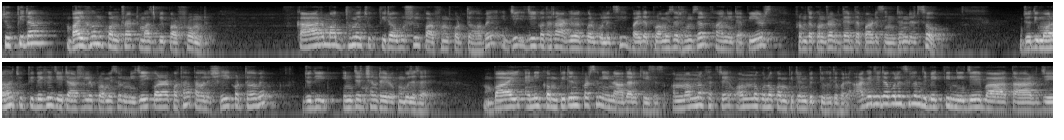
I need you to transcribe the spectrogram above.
চুক্তিটা by whom contract must be performed কার মাধ্যমে চুক্তিটা অবশ্যই পারফর্ম করতে হবে? যে যে কথাটা আগেও একবার বলেছি by the promisor himself fine it appears from the contract that the parties intended so যদি মনে হয় চুক্তি দেখে যে এটা আসলে প্রমিসর নিজেই করার কথা, তাহলে সেই করতে হবে। যদি ইন্টেনশনটা এরকম বোঝা যায়। By any competent person in other cases অন্যান্য ক্ষেত্রে অন্য কোনো কম্পিটেন্ট ব্যক্তি হতে পারে। আগে যেটা বলেছিলাম যে ব্যক্তি নিজে বা তার যে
